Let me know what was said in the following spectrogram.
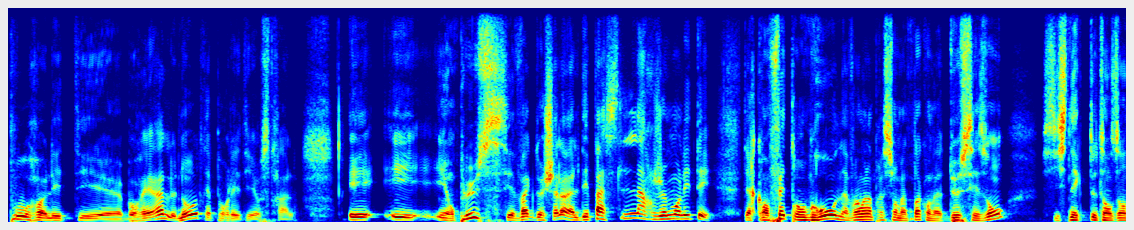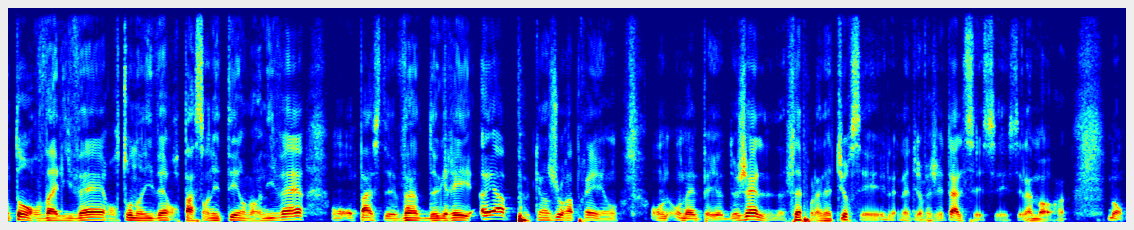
pour l'été euh, boréal, le nôtre, et pour l'été austral. Et, en plus, ces vagues de chaleur, elles dépassent largement l'été. C'est-à-dire qu'en fait, en gros, on a vraiment l'impression maintenant qu'on a deux saisons, si ce n'est que de temps en temps, on va à l'hiver, on retourne en hiver, on repasse en été, on va en hiver, on, passe de 20 degrés, et hop, 15 jours après, on, on, a une période de gel. Ça, pour la nature, c'est la nature végétale, c'est la mort. Hein. Bon.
